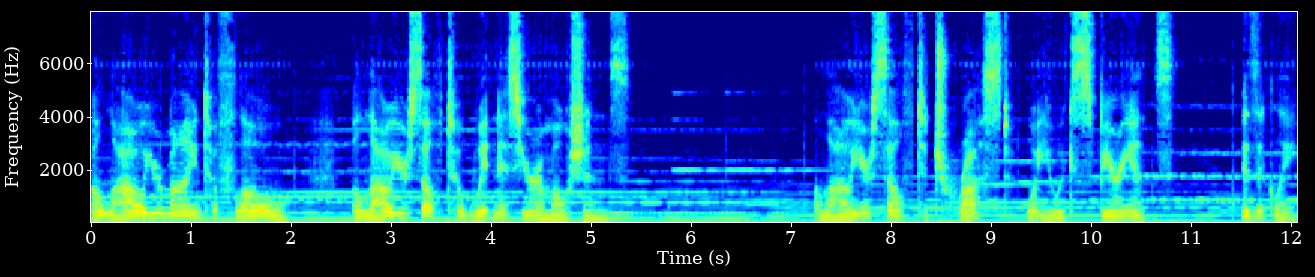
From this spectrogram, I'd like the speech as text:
Allow your mind to flow. Allow yourself to witness your emotions. Allow yourself to trust what you experience physically.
